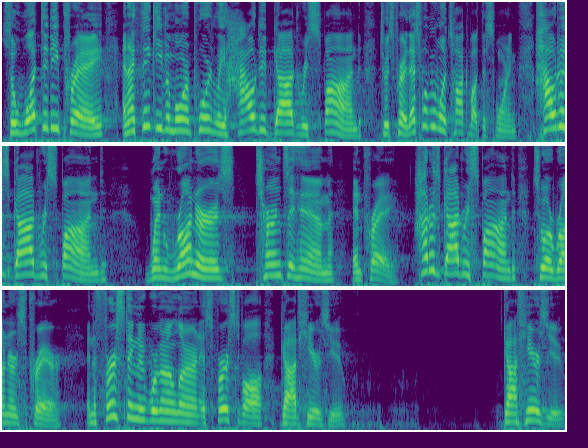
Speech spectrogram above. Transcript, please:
So, what did he pray? And I think, even more importantly, how did God respond to his prayer? That's what we want to talk about this morning. How does God respond when runners turn to him and pray? How does God respond to a runner's prayer? And the first thing that we're going to learn is first of all, God hears you. God hears you.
